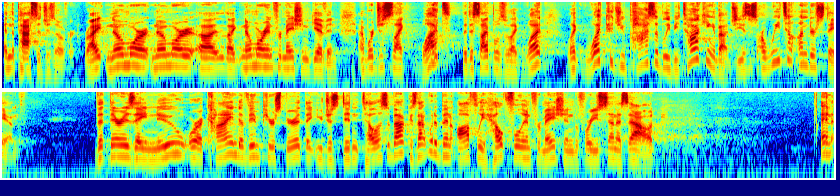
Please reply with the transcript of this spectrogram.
And the passage is over, right? No more, no more, uh, like no more information given. And we're just like, what? The disciples are like, what? Like, what could you possibly be talking about, Jesus? Are we to understand that there is a new or a kind of impure spirit that you just didn't tell us about? Because that would have been awfully helpful information before you sent us out. And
